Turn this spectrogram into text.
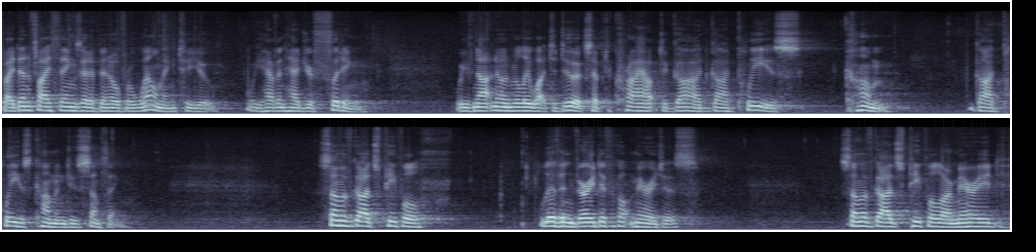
to identify things that have been overwhelming to you where you haven't had your footing, where you've not known really what to do except to cry out to God, God, please come. God, please come and do something. Some of God's people live in very difficult marriages. Some of God's people are married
